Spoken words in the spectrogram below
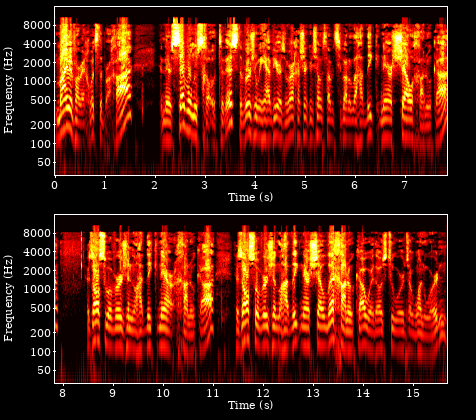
What's the bracha? And there's several nuschaot to this. The version we have here is Ner Shel Chanukah. There's also a version Lahadlik Ner Chanukah. There's also a version Lahadlik Ner Shel Chanukah, where those two words are one word.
